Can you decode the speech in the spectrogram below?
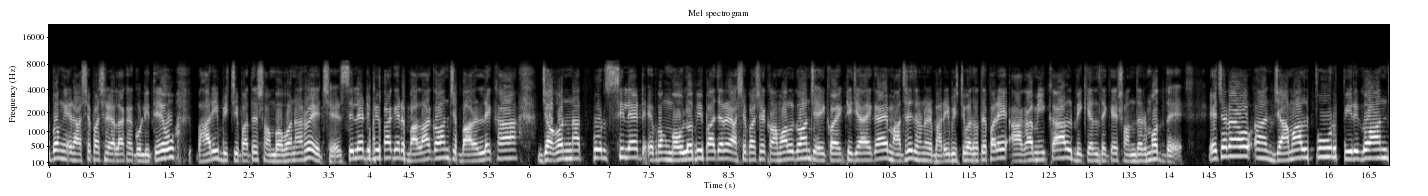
এবং এর আশেপাশের এলাকাগুলিতেও ভারী বৃষ্টিপাতের সম্ভাবনা রয়েছে। সিলেট বিভাগের বালাগঞ্জ, বারলেখা, জগন্নাথপুর, সিলেট এবং মৌলভীবাজারের আশেপাশে কামালগঞ্জ এই কয়েকটি জায়গায় মাঝারি ধরনের ভারী বৃষ্টিপাত হতে পারে আগামীকাল বিকেল থেকে সন্ধ্যের মধ্যে। এছাড়াও জামালপুর, পীরগঞ্জ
